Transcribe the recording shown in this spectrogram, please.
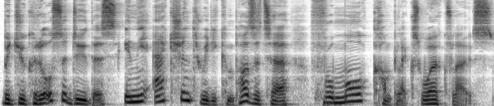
but you could also do this in the Action 3D Compositor for more complex workflows.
